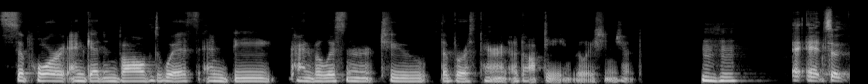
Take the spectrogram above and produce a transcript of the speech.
support and get involved with and be kind of a listener to the birth parent adoptee relationship mm-hmm. and so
